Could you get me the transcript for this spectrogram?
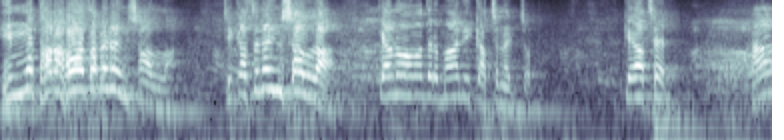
হিম্মত হারা হওয়া যাবে না ইনশাআল্লাহ। ঠিক আছে না ইনশাল্লাহ কেন আমাদের মালিক আছেন একজন? কে আছেন? হ্যাঁ?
